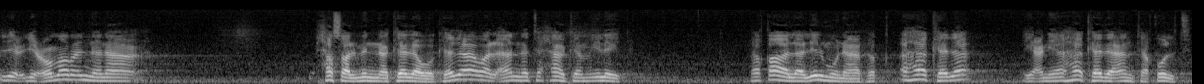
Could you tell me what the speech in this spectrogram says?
لعمر إننا حصل منا كذا وكذا والآن نتحاكم إليك. فقال للمنافق أهكذا؟ يعني أهكذا أنت قلت.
